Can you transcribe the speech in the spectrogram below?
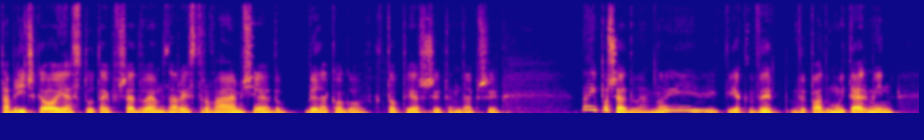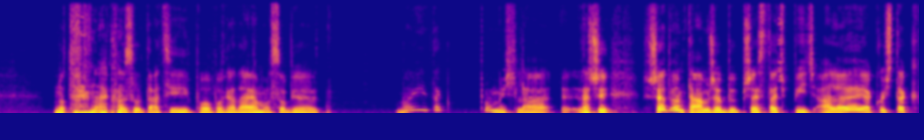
tabliczkę, o jest tutaj, wszedłem, zarejestrowałem się do byle kogo, kto pierwszy, ten lepszy. No i poszedłem. No i jak wy, wypadł mój termin, no to na konsultacji poopowiadałem o sobie. No i tak pomyślałem, znaczy szedłem tam, żeby przestać pić, ale jakoś tak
